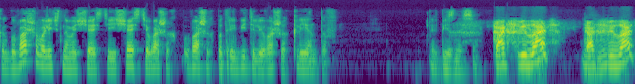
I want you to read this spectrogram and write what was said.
как бы вашего личного счастья и счастья ваших, ваших потребителей, ваших клиентов в бизнесе? Как связать? Как угу. связать?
